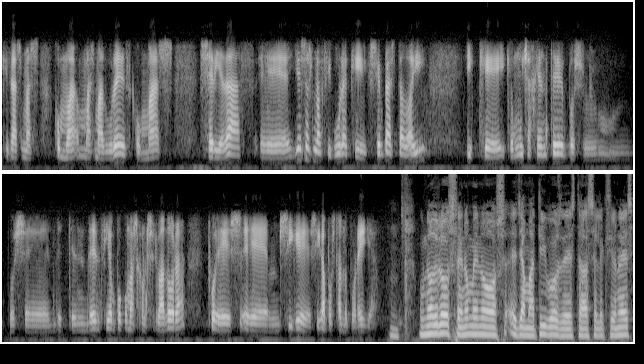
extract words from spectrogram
quizás más, con más madurez, con más seriedad, eh, y esa es una figura que siempre ha estado ahí y que, y que mucha gente, pues pues eh, de tendencia un poco más conservadora, pues eh, sigue sigue apostando por ella. Mm. Uno de los fenómenos eh, llamativos de estas elecciones,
